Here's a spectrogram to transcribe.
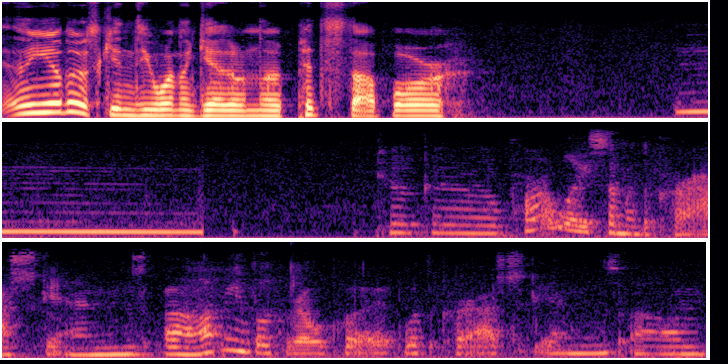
any other skins you want to get on the pit stop or? Mm, Coco, probably some of the crash skins. Uh, let me look real quick with the crash skins. Um,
